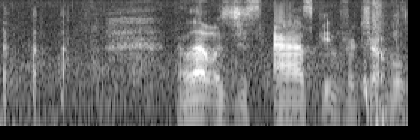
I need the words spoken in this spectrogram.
well, that was just asking for trouble.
